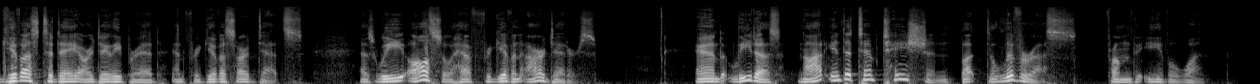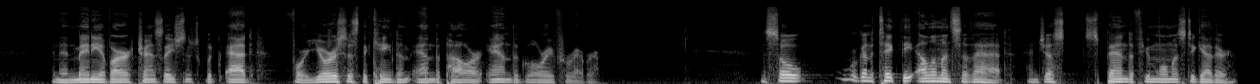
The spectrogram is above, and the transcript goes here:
Give us today our daily bread and forgive us our debts, as we also have forgiven our debtors. And lead us not into temptation, but deliver us from the evil one. And then many of our translations would add, For yours is the kingdom and the power and the glory forever. And so we're going to take the elements of that and just spend a few moments together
